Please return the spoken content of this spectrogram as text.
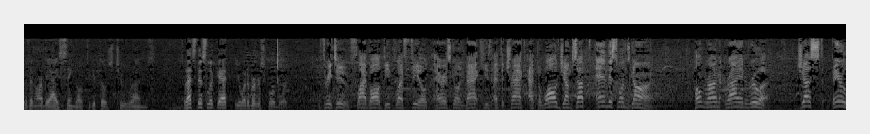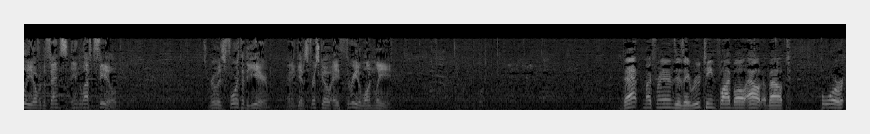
with an RBI single to get those two runs. So that's this look at your Whataburger scoreboard. 3 2. Fly ball deep left field. Harris going back. He's at the track, at the wall, jumps up, and this one's gone. Home run, Ryan Rua. Just barely over the fence in left field. It's Rua's fourth of the year, and it gives Frisco a 3 to 1 lead. That, my friends, is a routine fly ball out about four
